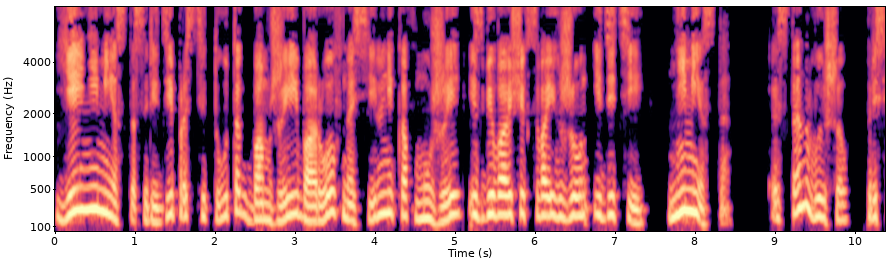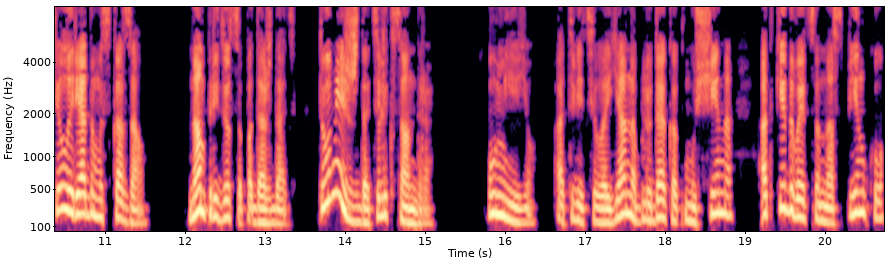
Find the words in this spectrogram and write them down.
Ей не место среди проституток, бомжей, воров, насильников, мужей, избивающих своих жен и детей. Не место. Эстен вышел, присел рядом и сказал. Нам придется подождать. Ты умеешь ждать Александра? Умею, ответила я, наблюдая, как мужчина откидывается на спинку,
